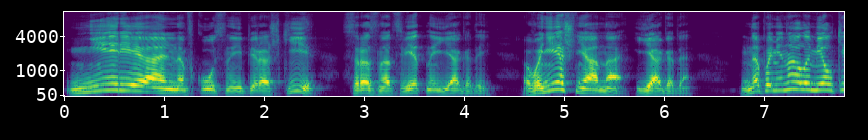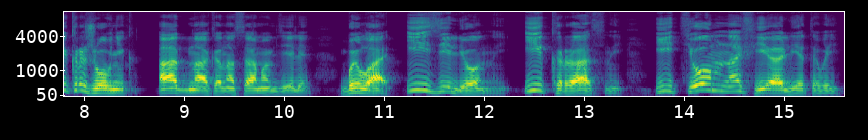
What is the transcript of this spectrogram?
нереально вкусные пирожки с разноцветной ягодой. Внешне она, ягода, напоминала мелкий крыжовник, однако на самом деле была и зеленой, и красной, и темно-фиолетовой.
